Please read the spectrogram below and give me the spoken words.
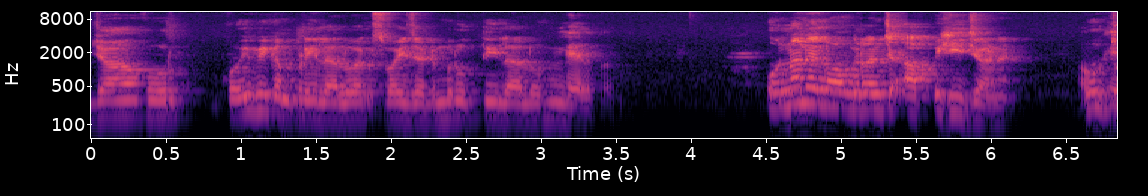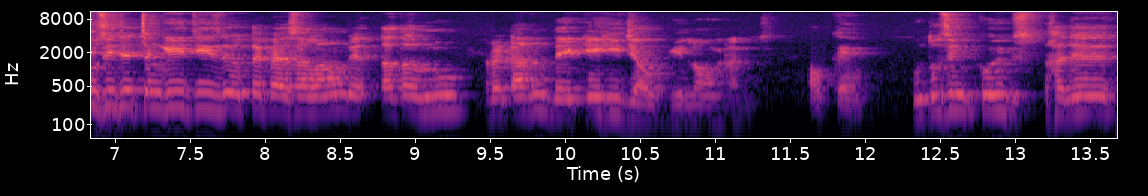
ਜਾਂ ਹੋਰ ਕੋਈ ਵੀ ਕੰਪਨੀ ਲੈ ਲਓ XYZ ਮਰੂਤੀ ਲੈ ਲਓ। ਬਿਲਕੁਲ। ਉਹਨਾਂ ਨੇ ਲੌਂਗ ਰਨ 'ਚ ਅਪ ਹੀ ਜਾਣਾ ਹੈ। ਹੁਣ ਤੁਸੀਂ ਜੇ ਚੰਗੀ ਚੀਜ਼ ਦੇ ਉੱਤੇ ਪੈਸਾ ਲਾਓਗੇ ਤਾਂ ਤੁਹਾਨੂੰ ਰਿਟਰਨ ਦੇ ਕੇ ਹੀ ਜਾਊਗੀ ਲੌਂਗ ਰਨ 'ਚ। ਓਕੇ ਹੁਣ ਤੁਸੀਂ ਕੋਈ ਹਜੇ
